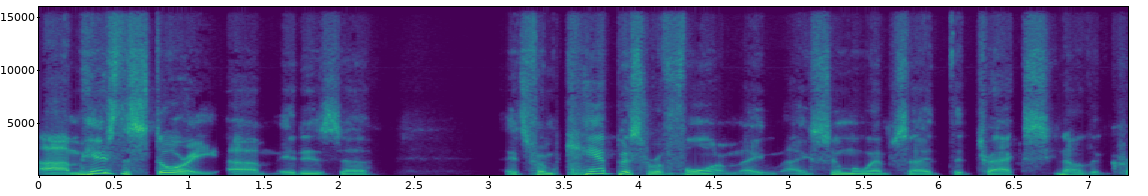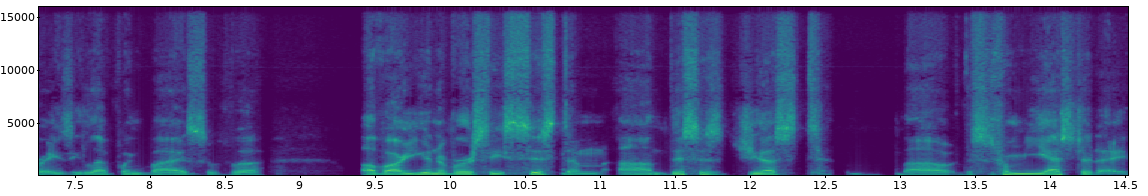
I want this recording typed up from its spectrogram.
Um, here's the story. Um, it is. Uh, it's from Campus Reform. I, I, assume a website that tracks, you know, the crazy left wing bias of uh, of our university system. Um, this is just uh, this is from yesterday.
